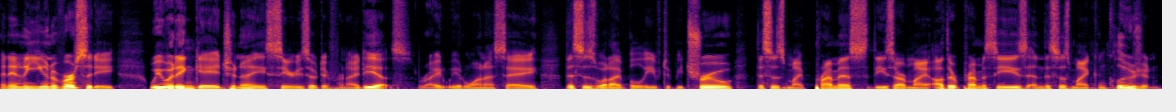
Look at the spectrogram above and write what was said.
and in a university, we would engage in a series of different ideas, right? We would want to say, this is what I believe to be true, this is my premise, these are my other premises, and this is my conclusion.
